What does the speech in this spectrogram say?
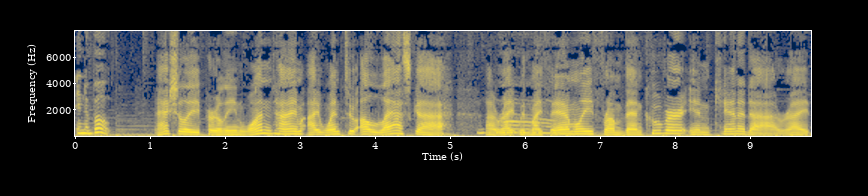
in a boat? Actually, Perline, one time I went to Alaska, uh, right, with my family from Vancouver in Canada, right.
